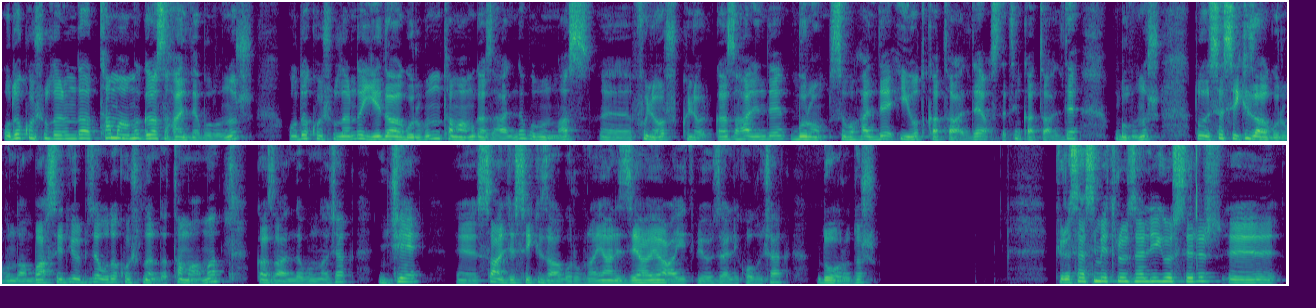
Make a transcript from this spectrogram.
Oda koşullarında tamamı gaz halde bulunur. Oda koşullarında 7A grubunun tamamı gaz halinde bulunmaz. E, flor, klor gaz halinde, brom sıvı halde, iot katı halde, asetin katı halde bulunur. Dolayısıyla 8A grubundan bahsediyor bize. Oda koşullarında tamamı gaz halinde bulunacak. C e, sadece 8A grubuna yani Z'ye ait bir özellik olacak. Doğrudur. Küresel simetri özelliği gösterir. E,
